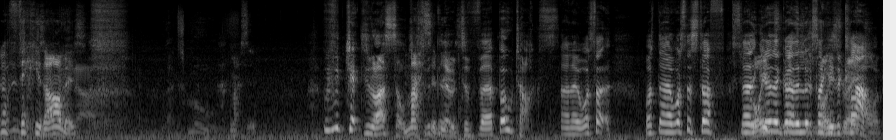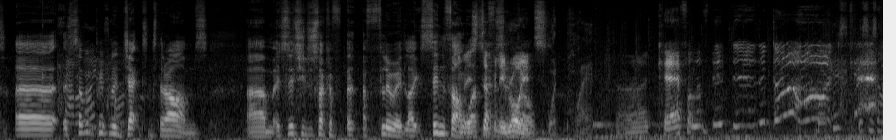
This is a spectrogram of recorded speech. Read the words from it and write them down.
Look how thick his arm is. Let's move. Massive. We've injected all our soldiers Massive with it loads of uh, Botox. I know. What's that? What's no, What's the stuff? No, you know the roids, guy that looks like he's a roids cloud. Uh, there's something people inject into their arms. Um, it's literally just like a, a, a fluid, like synthol. I mean, it's that's it, definitely roids. What plan? Uh, careful of the, the, the dog. Marcus, this is on.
